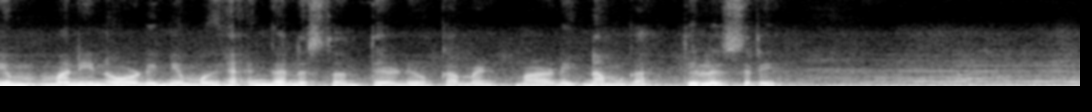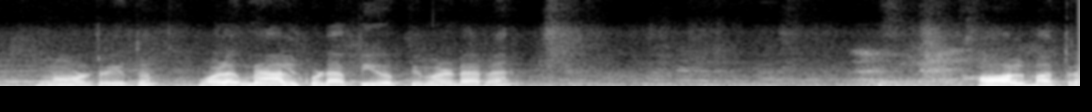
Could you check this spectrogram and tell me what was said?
ನಿಮ್ಮ ಮನೆ ನೋಡಿ ನಿಮಗೆ ಹೆಂಗೆ ಅನ್ನಿಸ್ತು ಅಂತೇಳಿ ನೀವು ಕಮೆಂಟ್ ಮಾಡಿ ನಮ್ಗೆ ತಿಳಿಸ್ರಿ. ನೋಡ್ರಿ ಇದು. ಒಳಗೆ ಮ್ಯಾಲೆ ಕೂಡ ಪಿ ಒ ಪಿ ಮಾಡ್ಯಾರ ಹಾಲ್ ಮಾತ್ರ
